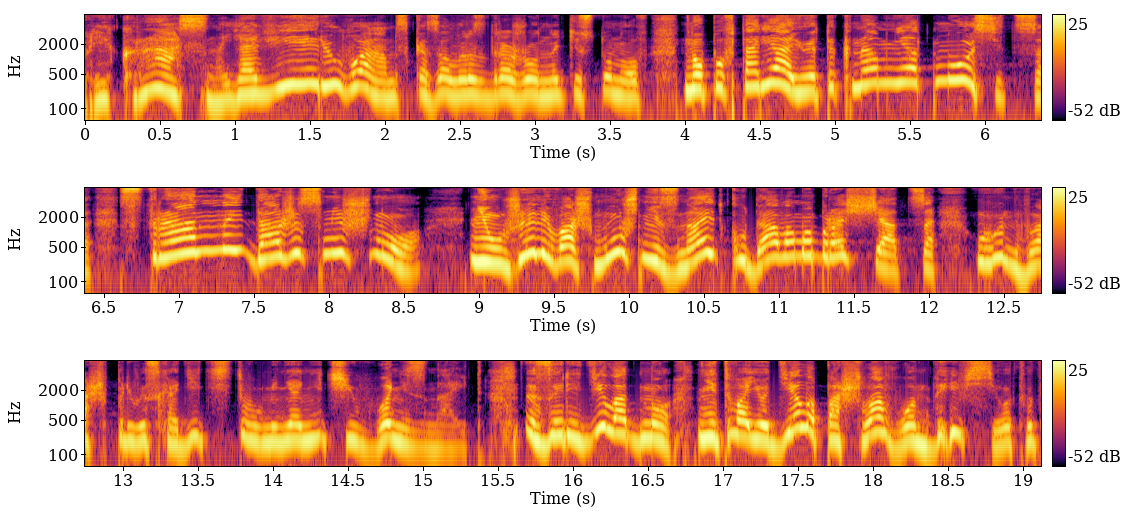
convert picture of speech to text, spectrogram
«Прекрасно, я верю вам», — сказал раздраженно Кистунов. «Но, повторяю, это к нам не относится. Странно и даже смешно. Неужели ваш муж не знает, куда вам обращаться? Он, ваше превосходительство, у меня ничего не знает. Зарядил одно, не твое дело, пошла вон, да и все тут.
